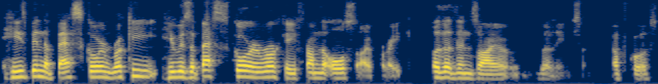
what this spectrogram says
he's been the best scoring rookie. He was the best scoring rookie from the All Star break, other than Zion Williamson, of course,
